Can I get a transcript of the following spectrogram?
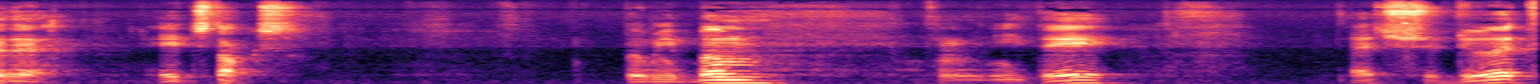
Back of the headstocks. Boomy boom. Underneath there. That should do it.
